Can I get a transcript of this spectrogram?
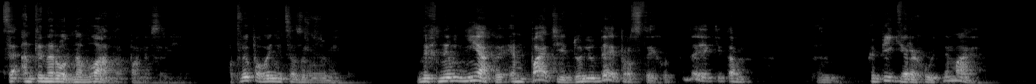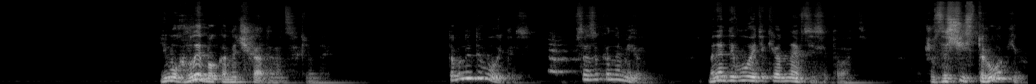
Це антинародна влада, пане Сергію. От ви повинні це зрозуміти. У них ніякої емпатії до людей простих, от людей, які там е, копійки рахують, немає. Йому глибоко начхати на цих людей. Тому не дивуйтесь, все закономірно. Мене дивує тільки одне в цій ситуації: що за 6 років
